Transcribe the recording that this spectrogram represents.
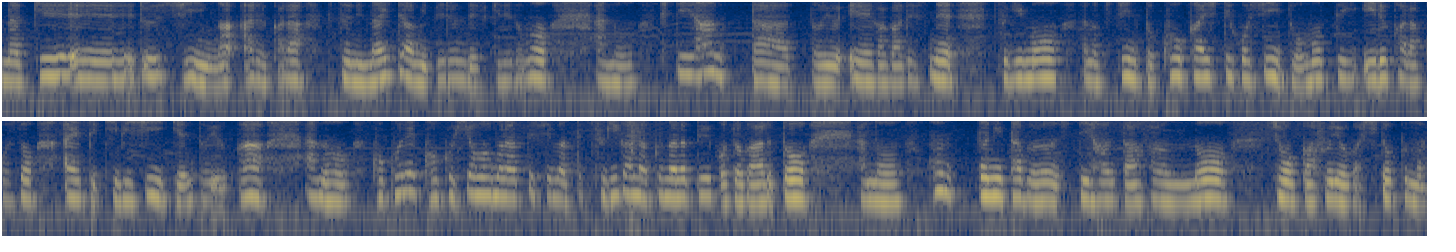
泣けるシーンがあるから普通に泣いては見てるんですけれどもあのシティハンターという映画がですね次もあのきちんと公開してほしいと思っているからこそあえて厳しい意見というかあのここで酷評をもらってしまって次がなくなるということがあるとあの本当に多分シティーハンターファンの消化不良がひどくなっ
